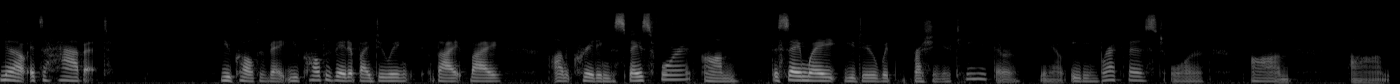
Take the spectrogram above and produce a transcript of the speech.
No, it's a habit you cultivate. You cultivate it by doing, by, by um, creating the space for it, um, the same way you do with brushing your teeth or you know eating breakfast or um, um,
